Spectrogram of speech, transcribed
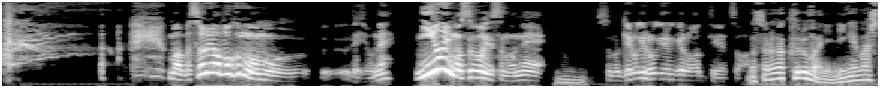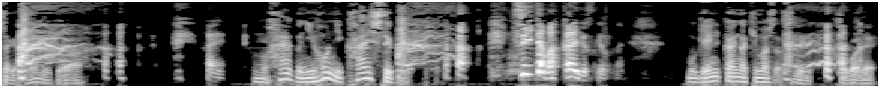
まあまあ、それは僕も思うでしょうね。匂いもすごいですもんね。うん、そのゲロゲロゲロゲロっていうやつは。まあ、それが来る前に逃げましたけどね、僕は。はい。もう早く日本に返してくれ。着いたばっかりですけどね。もう限界が来ました、すぐに。そこで。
